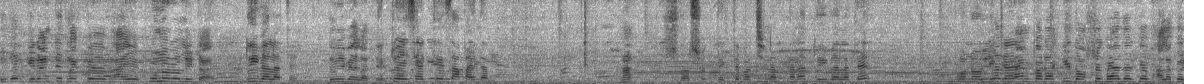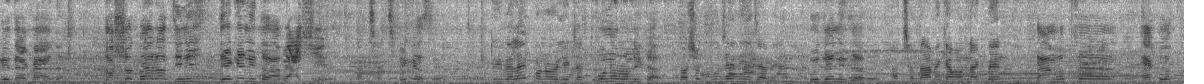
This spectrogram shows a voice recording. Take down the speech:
দুধের গ্যারান্টি থাকবে ভাই পনেরো লিটার। দুই বেলাতে? দুই বেলাতে। একটু এই সাইড থেকে চাপাই দেন। হ্যাঁ। দর্শক দেখতে পাচ্ছেন আপনারা দুই বেলাতে পনেরো লিটার ভ্যান করা কি? দর্শক ভাইদেরকে ভালো করে দেখায় দেন। দর্শক ভাইরা জিনিস দেখে নিতে হবে আসিয়ে আচ্ছা আচ্ছা। ঠিক আছে? দুই বেলায় পনেরো লিটার পনেরো লিটার দর্শক বুঝে নিয়ে যাবে। বুঝে নিয়ে যাবে। আচ্ছা দামে কেমন রাখবেন? দাম হচ্ছে এক লক্ষ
